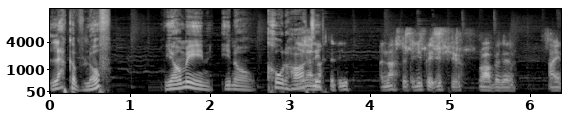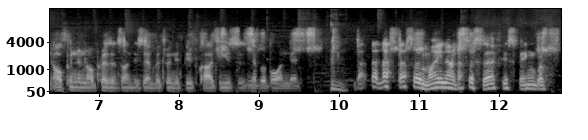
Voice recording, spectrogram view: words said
lack of love. You know what I mean? You know, cold Yeah, and hearted. that's the deep, and that's the deeper issue, rather than I ain't opening no presents on December 25th because Jesus was never born then. Mm-hmm. That, that, that's that's a minor, that's a surface thing, but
